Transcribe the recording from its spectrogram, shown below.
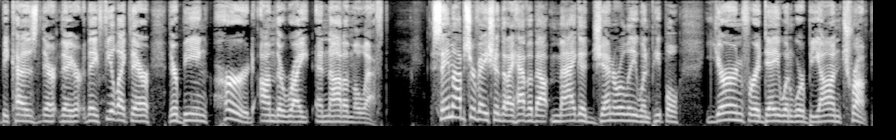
because they're they they feel like they're they're being heard on the right and not on the left. Same observation that I have about MAGA generally when people yearn for a day when we're beyond Trump.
